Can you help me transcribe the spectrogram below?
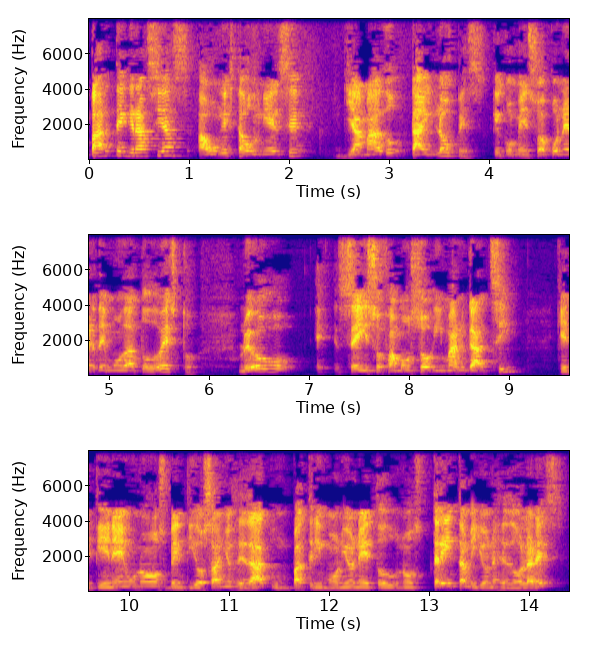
parte gracias a un estadounidense llamado Ty López, que comenzó a poner de moda todo esto. Luego eh, se hizo famoso Iman Gatsi, que tiene unos 22 años de edad, un patrimonio neto de unos 30 millones de dólares,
